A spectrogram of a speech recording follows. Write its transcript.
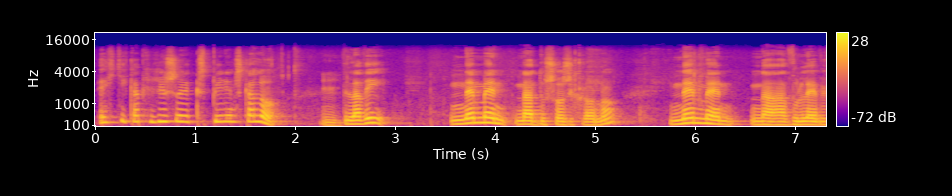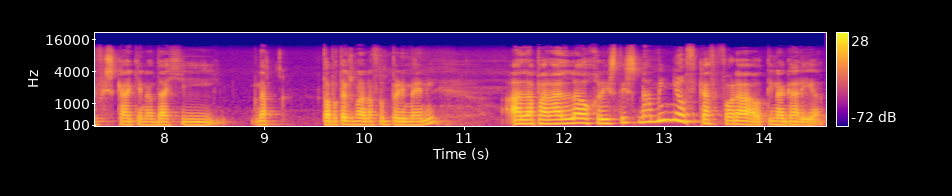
έχει και κάποιο user experience καλό. Δηλαδή, ναι μεν να του σώζει χρόνο, ναι μεν να δουλεύει φυσικά και να, τα έχει, να το αποτέλεσμα να είναι αυτό που περιμένει, αλλά παράλληλα ο χρήστης να μην νιώθει κάθε φορά ότι είναι αγκαρία.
